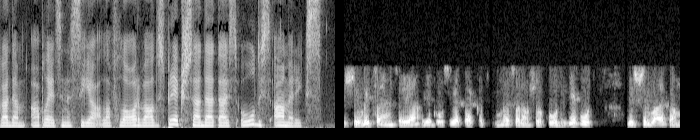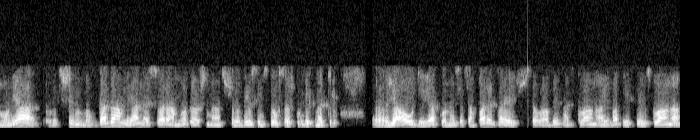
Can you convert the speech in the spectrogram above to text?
gadam, apliecina Sijā Laflora valdes priekšsēdētājs Uldis Ameriks. Šī licence, ja, iegūs vietā, ka mēs varam šo kūdru iegūt līdz šim laikam, un jā, līdz šim gadam, ja, mēs varam nodrošināt šo 200 tūkstošu kubikmetru uh, jaudu, ja, ko mēs esam paredzējuši savā biznesa plānā, ja attīstības plānā.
